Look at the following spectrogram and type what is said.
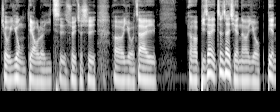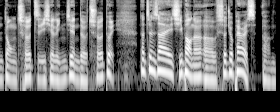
就用掉了一次，所以就是呃有在呃比赛正赛前呢有变动车子一些零件的车队。那正赛起跑呢，呃，Sergio Perez，嗯、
